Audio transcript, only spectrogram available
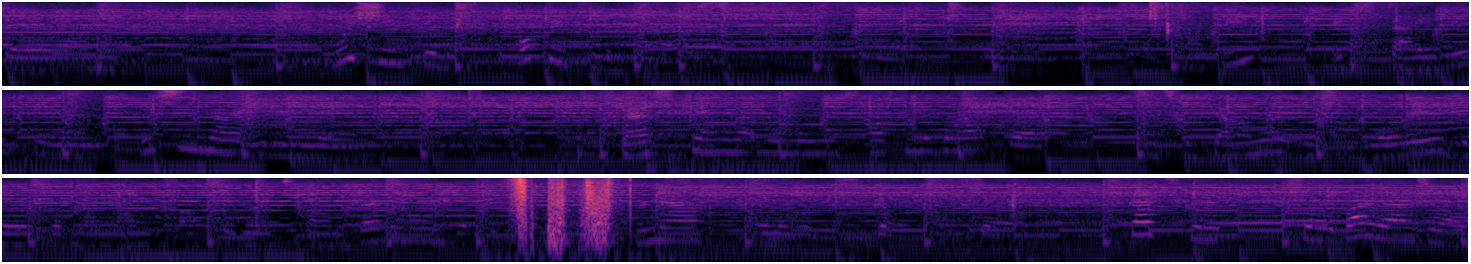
So I'm wishing for the, hoping for the best camera that my mom was talking about, but since we found it, it's really good. But my mom is also going to find a better one, but this for now, and it looks good. So that's good. So bye guys. Well,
